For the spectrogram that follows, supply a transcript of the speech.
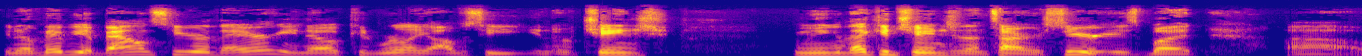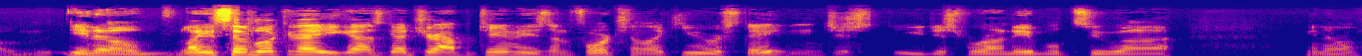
you know, maybe a bounce here or there, you know, could really obviously, you know, change. I mean, that could change an entire series, but, um, you know, like I said, looking at it, you guys got your opportunities. Unfortunately, like you were stating, just you just were unable to, uh, you know,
